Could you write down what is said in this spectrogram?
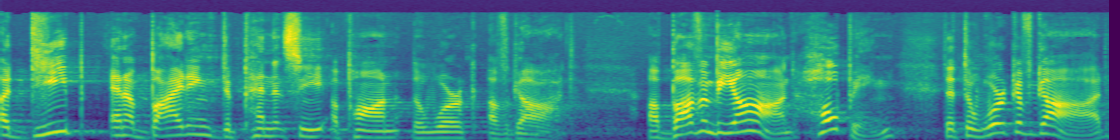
a deep and abiding dependency upon the work of God, above and beyond hoping that the work of God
